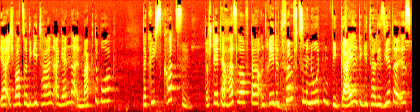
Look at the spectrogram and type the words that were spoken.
Ja, ich war zur digitalen Agenda in Magdeburg, da kriegst Kotzen. Da steht der Hasselhoff da und redet 15 Minuten, wie geil digitalisiert er ist,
